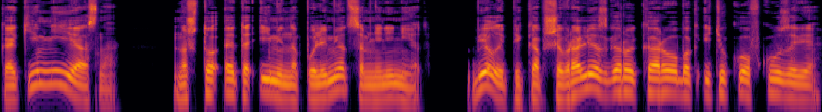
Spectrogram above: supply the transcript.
Каким, не ясно. Но что это именно пулемет, сомнений нет. Белый пикап «Шевроле» с горой коробок и тюков в кузове,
